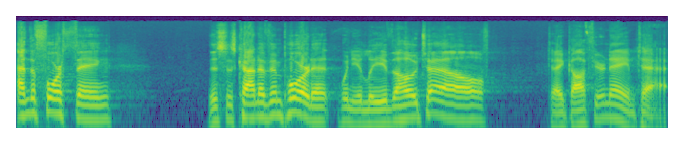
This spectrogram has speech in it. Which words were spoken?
And the fourth thing, this is kind of important when you leave the hotel, take off your name tag.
